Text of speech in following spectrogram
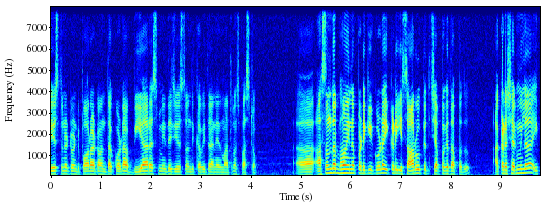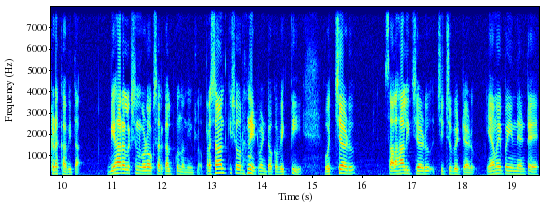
చేస్తున్నటువంటి పోరాటం అంతా కూడా బీఆర్ఎస్ మీదే చేస్తుంది కవిత అనేది మాత్రం స్పష్టం. ఆ, అసందర్భమైనప్పటికీ కూడా ఇక్కడ ఈ సారూప్యత చెప్పక తప్పదు. అక్కడ షర్మిల ఇక్కడ కవిత. బీహార్ ఎలక్షన్ కూడా ఒకసారి కలుపుకుందాం దీంట్లో. ప్రశాంత్ కిషోర్ అనేటువంటి ఒక వ్యక్తి వచ్చాడు సలహాలు ఇచ్చాడు చిచ్చు పెట్టాడు. ఏమైపోయింది అంటే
